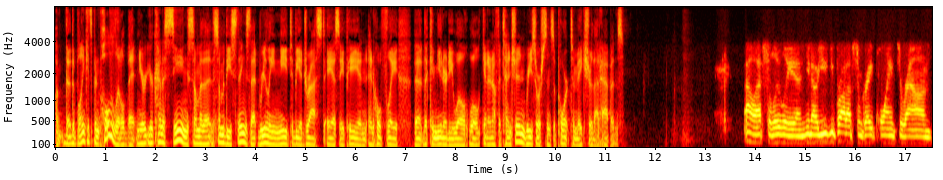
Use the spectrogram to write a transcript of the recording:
um, the, the blanket's been pulled a little bit and you're, you're kind of seeing some of the some of these things that really need to be addressed ASAP and, and hopefully the, the community will will get enough attention resources and support to make sure that happens. Oh absolutely. And you know you, you brought up some great points around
